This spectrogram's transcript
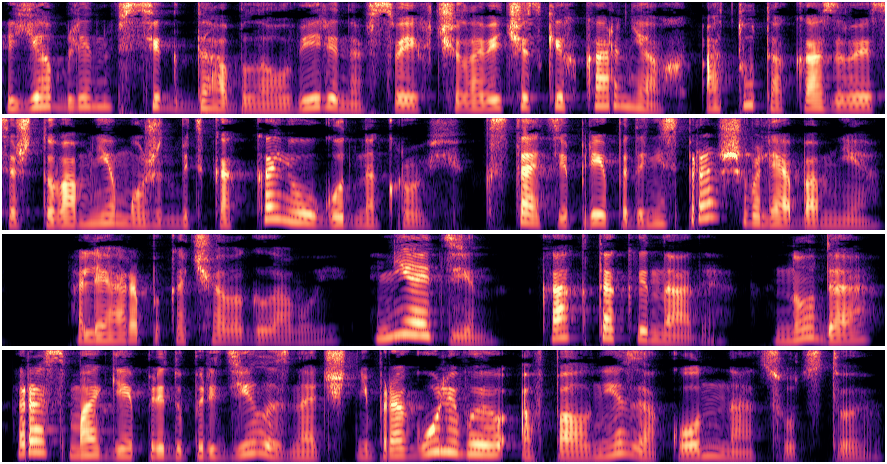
Я, блин, всегда была уверена в своих человеческих корнях, а тут оказывается, что во мне может быть какая угодно кровь. Кстати, преподы не спрашивали обо мне?» Ляра покачала головой. «Ни один. Как так и надо. Ну да, раз магия предупредила, значит не прогуливаю, а вполне законно отсутствую.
